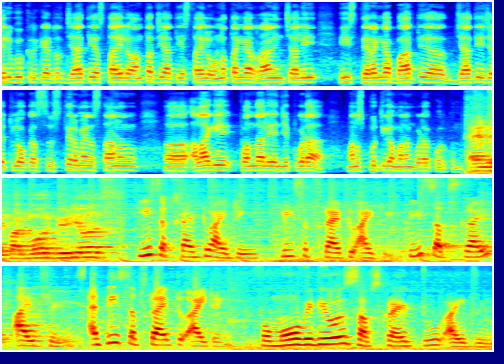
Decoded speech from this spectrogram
తెలుగు క్రికెటర్ జాతీయ స్థాయిలో అంతర్జాతీయ స్థాయిలో ఉన్నతంగా రాణించాలి. ఈ స్థిరంగా భారతీయ జాతీయ జట్టులో ఒక సుస్థిరమైన స్థానం అలాగే పొందాలి అని చెప్పి కూడా మనస్ఫూర్తిగా మనం కూడా కోరుకుందాం And for more videos, Please subscribe to iDream. Please subscribe to iDream. Please subscribe iDream. And please subscribe to iDream. For more videos, subscribe to iDream.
